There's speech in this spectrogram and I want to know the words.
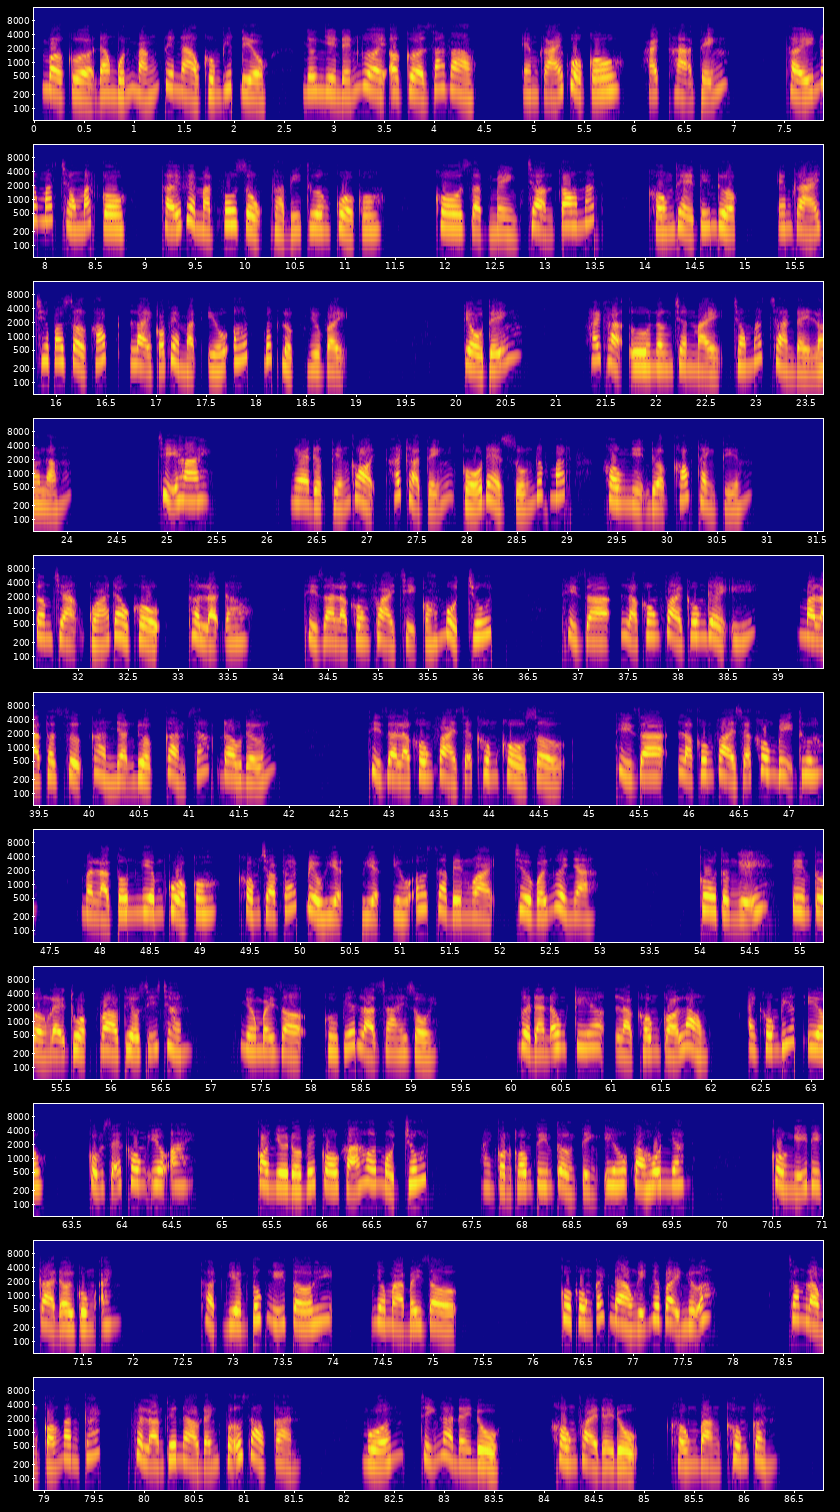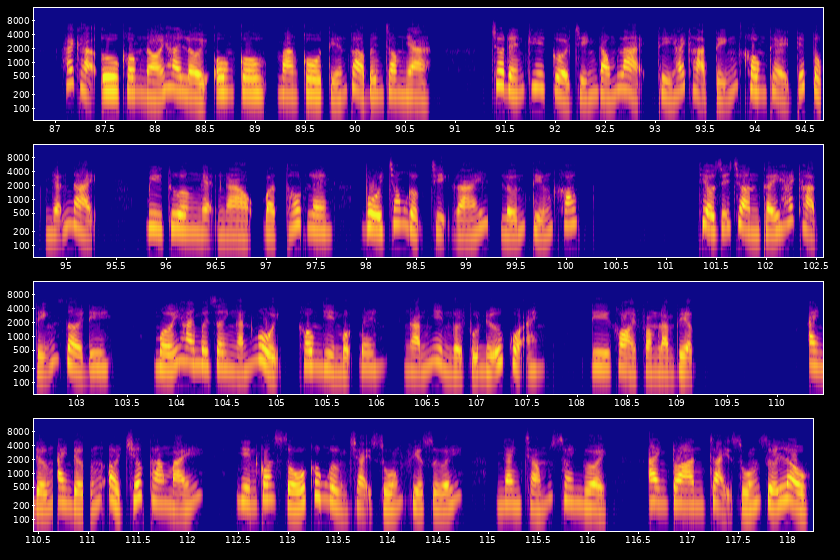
Mở cửa đang muốn mắng tên nào không biết điều, nhưng nhìn đến người ở cửa ra vào, em gái của cô, Hách Hạ Tĩnh, thấy nước mắt trong mắt cô, thấy vẻ mặt vô dụng và bi thương của cô, cô giật mình trợn to mắt, không thể tin được, em gái chưa bao giờ khóc lại có vẻ mặt yếu ớt bất lực như vậy. "Tiểu Tĩnh." Hách Hạ Ư nâng chân mày, trong mắt tràn đầy lo lắng. "Chị hai." Nghe được tiếng gọi, Hách Hạ Tĩnh cố đè xuống nước mắt, không nhịn được khóc thành tiếng. Tâm trạng quá đau khổ, thật là đau. Thì ra là không phải chỉ có một chút, thì ra là không phải không để ý, mà là thật sự cảm nhận được cảm giác đau đớn. Thì ra là không phải sẽ không khổ sở, thì ra là không phải sẽ không bị thương, mà là tôn nghiêm của cô không cho phép biểu hiện hiện yếu ớt ra bên ngoài, trừ với người nhà. Cô từng nghĩ tin tưởng lệ thuộc vào thiếu Sĩ Trần, nhưng bây giờ cô biết là sai rồi. Người đàn ông kia là không có lòng, anh không biết yêu, cũng sẽ không yêu ai. Còn như đối với cô khá hơn một chút, anh còn không tin tưởng tình yêu và hôn nhân. Cô nghĩ đi cả đời cùng anh. Thật nghiêm túc nghĩ tới, nhưng mà bây giờ cô không cách nào nghĩ như vậy nữa. Trong lòng có ngăn cách, phải làm thế nào đánh vỡ rào cản. Muốn chính là đầy đủ, không phải đầy đủ, không bằng không cần. Hách Hạ Ưu không nói hai lời ôm cô, mang cô tiến vào bên trong nhà. Cho đến khi cửa chính đóng lại thì Hách Hạ Tĩnh không thể tiếp tục nhẫn nại, bi thương nghẹn ngào bật thốt lên, vùi trong ngực chị gái lớn tiếng khóc. Thiệu Dĩ Trần thấy Hách Hạ Tĩnh rời đi, mới 20 giây ngắn ngủi, không nhìn một bên, ngắm nhìn người phụ nữ của anh, đi khỏi phòng làm việc. Anh đứng, anh đứng ở trước thang máy, nhìn con số không ngừng chạy xuống phía dưới, nhanh chóng xoay người, anh toàn chạy xuống dưới lầu,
